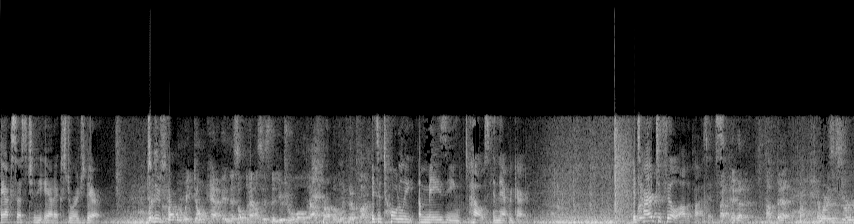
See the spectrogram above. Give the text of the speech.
access to the attic storage there. So Whereas there's the problem we don't have in this old house is the usual old house problem with no closet. it's a totally amazing house in that regard. It's hard to fill all the closets. I bet. And where does this door?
